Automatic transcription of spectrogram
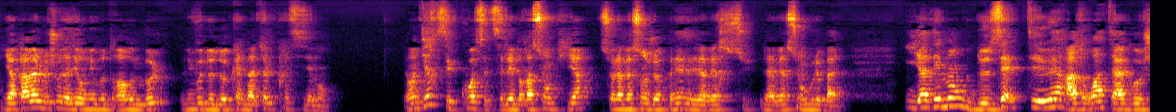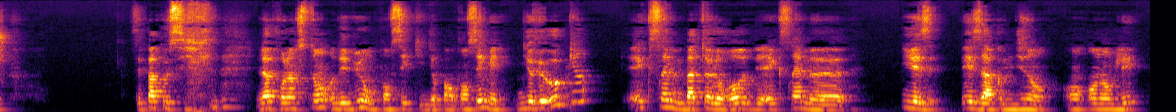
il y a pas mal de choses à dire au niveau de Dragon Ball, au niveau de Dokkan Battle précisément. On va dire c'est quoi cette célébration qu'il y a sur la version japonaise et la, version globale? Il y a des manques de ZTER à droite et à gauche. C'est pas possible. Là, pour l'instant, au début, on pensait qu'il n'y a pas en penser, mais il n'y avait aucun extrême Battle Road, extrême ESA, comme disent en, en, anglais.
